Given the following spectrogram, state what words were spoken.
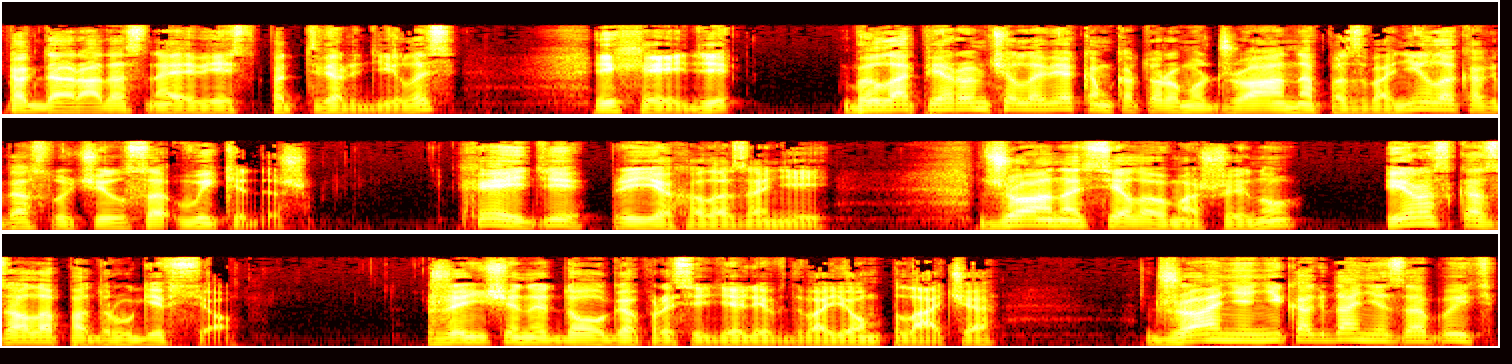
когда радостная весть подтвердилась, и Хейди была первым человеком, которому Джоанна позвонила, когда случился выкидыш. Хейди приехала за ней. Джоанна села в машину и рассказала подруге все. Женщины долго просидели вдвоем, плача. Джоанне никогда не забыть,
